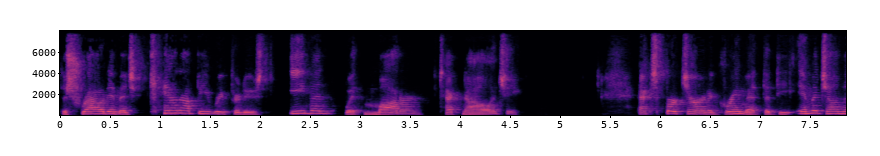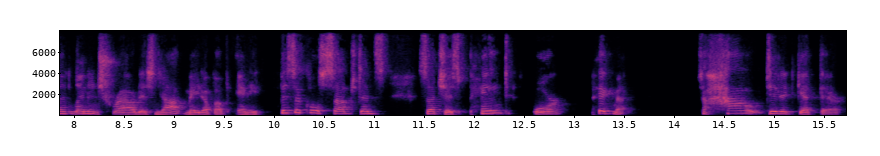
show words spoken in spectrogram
The shroud image cannot be reproduced even with modern technology. Experts are in agreement that the image on the linen shroud is not made up of any physical substance such as paint or pigment. So, how did it get there?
